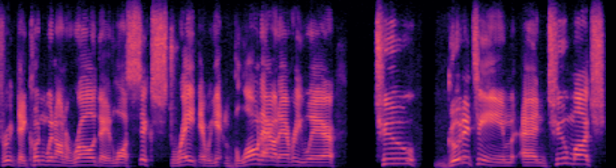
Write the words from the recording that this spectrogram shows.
through they couldn't win on a road. They had lost six straight. They were getting blown out everywhere. Too good a team and too much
